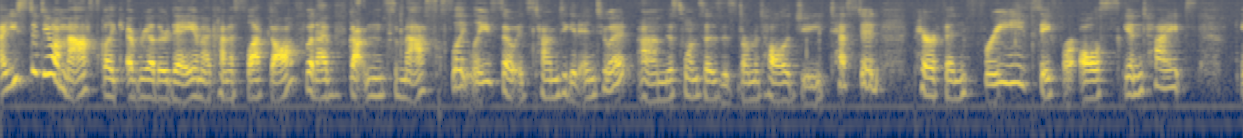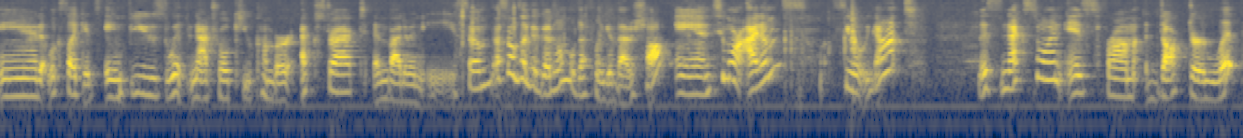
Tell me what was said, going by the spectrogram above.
I used to do a mask like every other day and I kind of slacked off, but I've gotten some masks lately, so it's time to get into it. Um, this one says it's dermatology tested, paraffin free, safe for all skin types, and it looks like it's infused with natural cucumber extract and vitamin E. So that sounds like a good one. We'll definitely give that a shot. And two more items. Let's see what we got. This next one is from Dr. Lipp.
